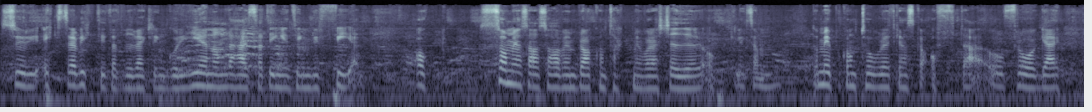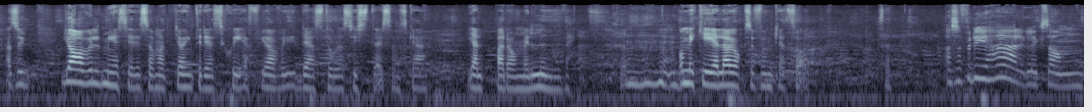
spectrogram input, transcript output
så är det ju extra viktigt att vi verkligen går igenom det här så att ingenting blir fel. Och som jag sa så har vi en bra kontakt med våra tjejer och liksom, de är på kontoret ganska ofta och frågar. Alltså, jag vill mer se det som att jag inte är deras chef, jag är deras stora syster som ska hjälpa dem med livet. Och Mikaela har också funkat så. så Alltså för det är ju här liksom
